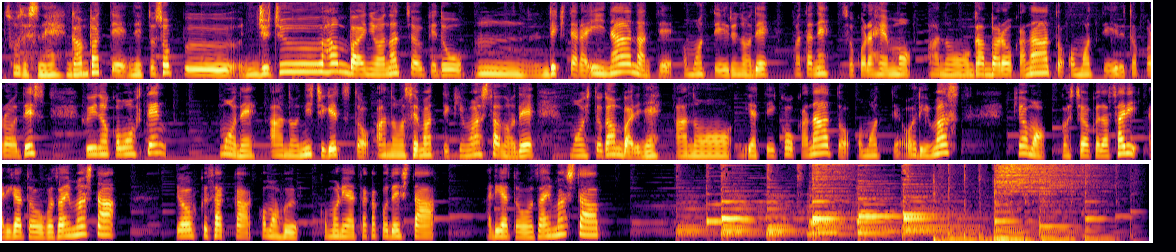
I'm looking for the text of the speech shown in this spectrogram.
そうですね。頑張ってネットショップ受注販売にはなっちゃうけどうんできたらいいななんて思っているのでまたねそこら辺もあの頑張ろうかなと思っているところです。冬のコモフ展もうねあの日月とあの迫ってきましたのでもう一頑張りねあのやっていこうかなと思っております。今日もご視聴くださりありがとうございました。洋服作家コモフ小森屋隆子でした。ありがとうございました。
